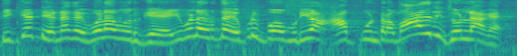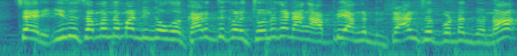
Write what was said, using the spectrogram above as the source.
டிக்கெட் என்னங்க இவ்வளவு இருக்கு? இவ்வளவு இருந்தா எப்படி போக முடியும்? அப்படின்ற மாதிரி சொல்லாங்க சரி இது சம்பந்தமா நீங்க உங்க கருத்துக்களை சொல்லுங்க. நாங்க அப்படியே அங்கிட்டு டிரான்ஸ்ஃபர் பண்றோம்னு சொன்னோம்.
